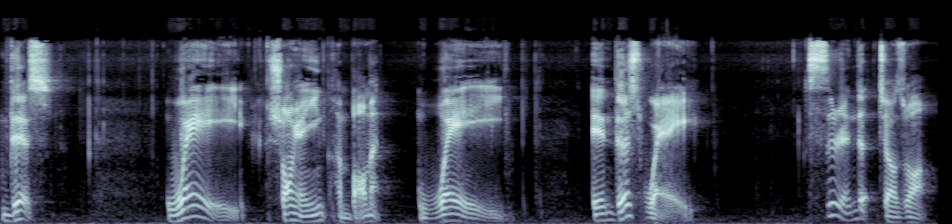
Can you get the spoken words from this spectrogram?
This way 双元音很饱满，way in this way，私人的叫做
